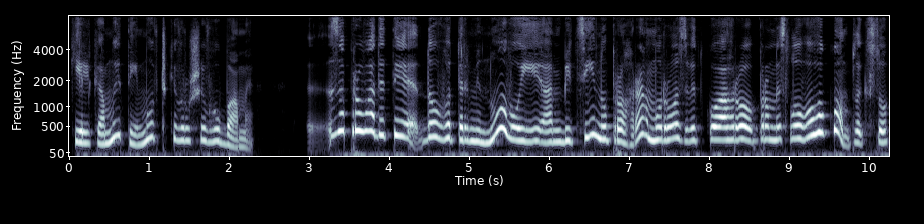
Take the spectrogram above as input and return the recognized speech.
кілька митей мовчки врушив губами. запровадити довготермінову і амбіційну програму розвитку агропромислового комплексу,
